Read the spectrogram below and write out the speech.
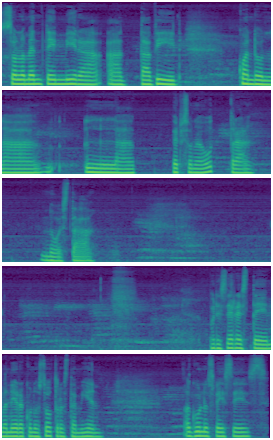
solamente mira a David cuando la, la persona otra no está. Ser de manera con nosotros también. Algunas veces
